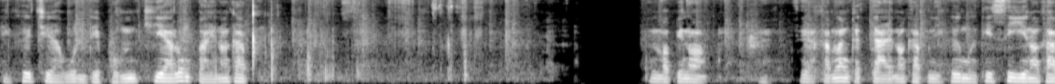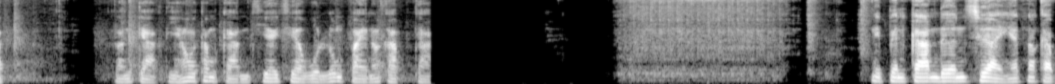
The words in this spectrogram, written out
นี่คือเชื้อวุ่นที่ผมเคลียร์ลงไปนะครับเห็นบ่พี่น้องเสื้อกำลังกระจายนะครับ นี่คือมือที่สี่เนะครับ หลังจากที่เราทำการเชียร์เชื้อวนลงไปนะครับจาก นี่เป็นการเดินเชื่อเฮ็ดนะครับ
